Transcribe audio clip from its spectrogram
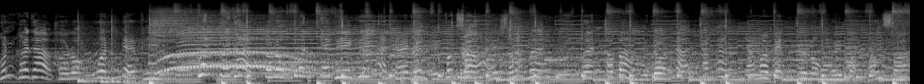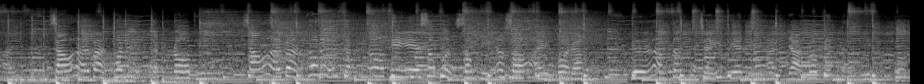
คนขาท่าเขาลงวนเดพีคนขาท่าเขาลงวนเดพีคืออันใดเดินให้ฟังสายสมือเพื่อนเอาบ้านโดนนัดทางอันยังมาเป็นคือลงไปบอกฟังสายสาวหลายบ้านเขาเลือกันโนพีสาวหลายบ้านเขาเลือกันโนพีสองคนสองผีเอาสองไอ้บ่ดังเดือดตั้งใจเปลี่ยนหันยาก็เป็นดังยินบอก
